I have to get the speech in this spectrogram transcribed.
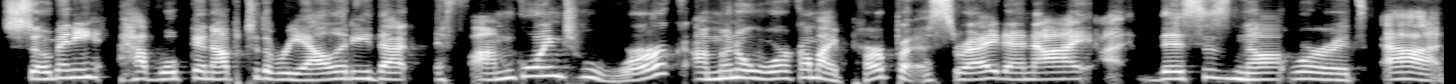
so many have woken up to the reality that if I'm going to work, I'm going to work on my purpose, right? And I, I, this is not where it's at.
